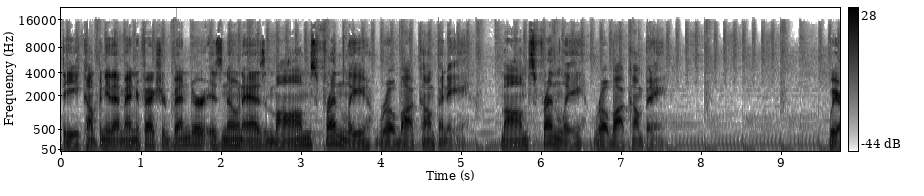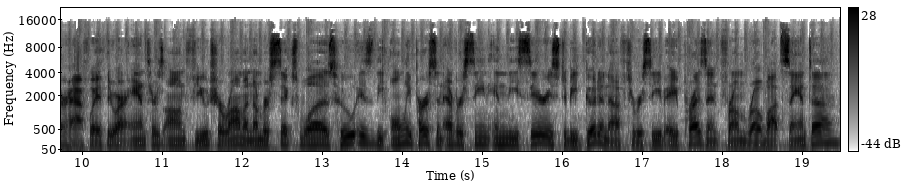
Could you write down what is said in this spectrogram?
The company that manufactured Bender is known as Mom's Friendly Robot Company. Mom's Friendly Robot Company. We are halfway through our answers on Futurama. Number six was Who is the only person ever seen in the series to be good enough to receive a present from Robot Santa?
